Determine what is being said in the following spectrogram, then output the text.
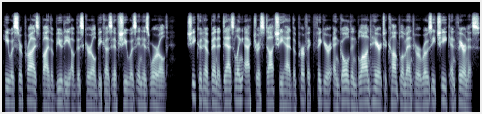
He was surprised by the beauty of this girl because if she was in his world, she could have been a dazzling actress. She had the perfect figure and golden blonde hair to complement her rosy cheek and fairness.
